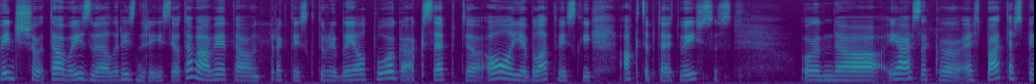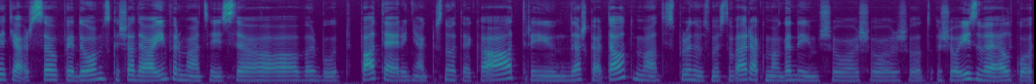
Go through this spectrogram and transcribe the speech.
viņš šo tavu izvēli ir izdarījis jau tavā vietā, un praktiski tur ir liela poga, accept uh, all, jeb latviski akceptēt visus. Uh, Un, uh, jāsaka, es pat esmu pieķēries sev pie domas, ka šādā informācijas uh, varbūt patēriņā, kas notiek ātri un dažkārt automātiski, protams, mēs vairākumā gadījumā šo, šo, šo, šo izvēli, ko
